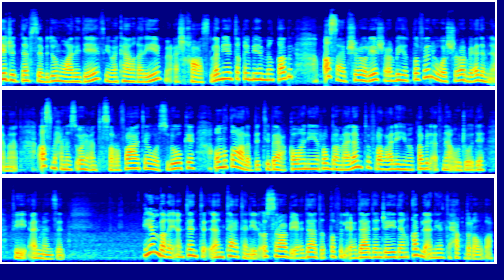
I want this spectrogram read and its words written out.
يجد نفسه بدون والديه في مكان غريب مع أشخاص لم يلتقي بهم من قبل أصعب شعور يشعر به الطفل هو الشعور بعدم الأمان. أصبح مسؤول عن تصرفاته وسلوكه ومطالب باتباع قوانين ربما لم تفرض عليه من قبل أثناء وجوده في المنزل. ينبغي أن. أن تعتني الأسرة بإعداد الطفل إعدادا جيدا قبل أن يلتحق بالروضة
